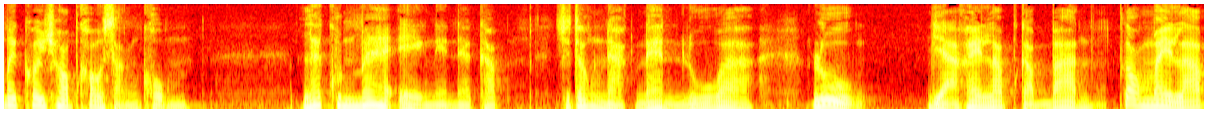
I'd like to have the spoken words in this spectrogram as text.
ไม่ค่อยชอบเข้าสังคม และคุณแม่เองเนี่ยนะครับจะต้องหนักแน่นรู้ว่า ลูกอยากให้รับกลับบ้านต้องไม่รับ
